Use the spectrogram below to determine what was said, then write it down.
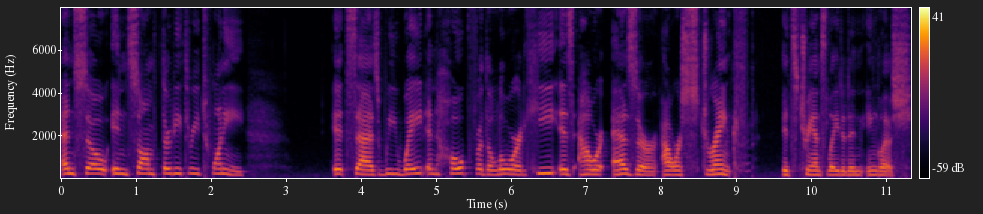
And so in Psalm 33 20, it says, We wait and hope for the Lord. He is our Ezer, our strength it's translated in English,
